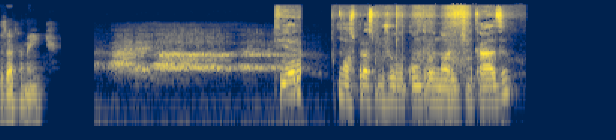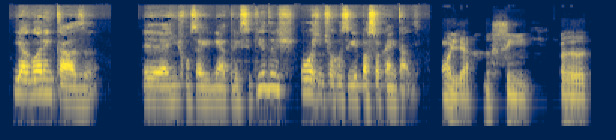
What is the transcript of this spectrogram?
Exatamente. Feira, nosso próximo jogo contra o Norwich em casa. E agora em casa, é, a gente consegue ganhar três seguidas ou a gente vai conseguir paçocar em casa? Olha, assim, uh,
